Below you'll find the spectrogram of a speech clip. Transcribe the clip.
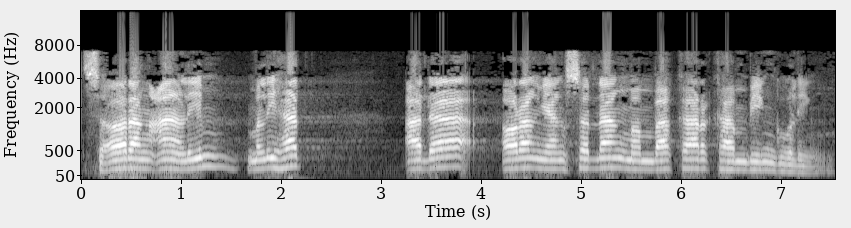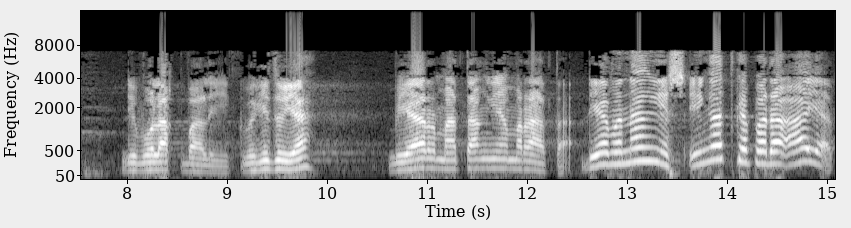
Seorang alim melihat ada orang yang sedang membakar kambing guling. Dibolak-balik. Begitu ya. Biar matangnya merata. Dia menangis. Ingat kepada ayat.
